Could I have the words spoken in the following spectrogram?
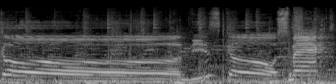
Disco. Disco. Smacked.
